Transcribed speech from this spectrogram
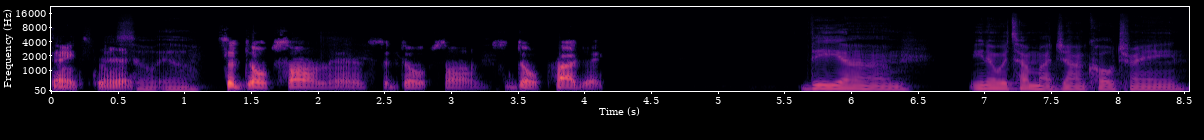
thanks, man. so ill. It's a dope song, man. It's a dope song. It's a dope project. The um, you know, we're talking about John Coltrane,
